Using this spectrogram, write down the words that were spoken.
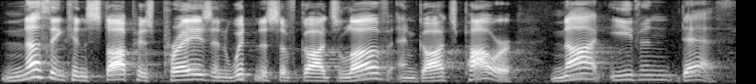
nothing can stop his praise and witness of God's love and God's power, not even death.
